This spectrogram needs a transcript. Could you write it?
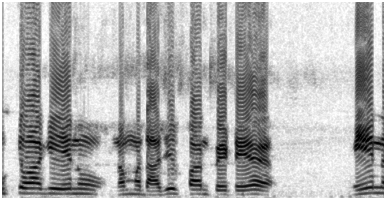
ಮುಖ್ಯವಾಗಿ ಏನು ನಮ್ಮ ಖಾನ್ ಪೇಟೆಯ ಮೇನ್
